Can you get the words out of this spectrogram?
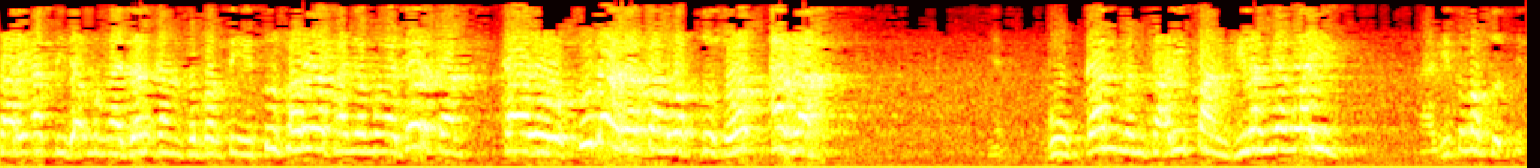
syariat tidak mengajarkan seperti itu. Syariat hanya mengajarkan kalau sudah datang waktu sholat, ada. Ya. Bukan mencari panggilan yang lain. Nah, gitu maksudnya.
